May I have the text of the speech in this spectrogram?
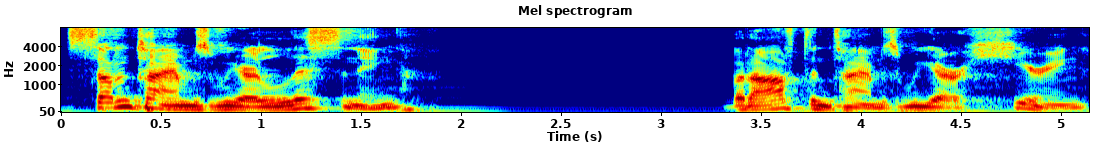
Sometimes we are listening, but oftentimes we are hearing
